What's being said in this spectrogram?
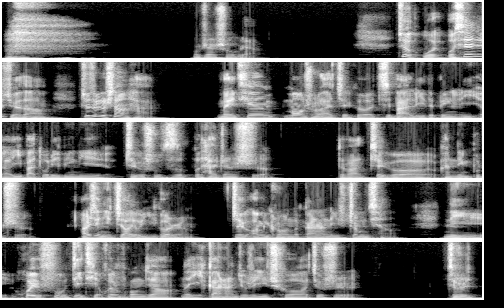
啊，我真受不了。就我我现在就觉得啊，就这个上海每天冒出来这个几百例的病例，呃一百多例病例，这个数字不太真实，对吧？这个肯定不止。而且你只要有一个人，这个奥密克戎的感染力是这么强，你恢复地铁、恢复公交，那一感染就是一车，就是就是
